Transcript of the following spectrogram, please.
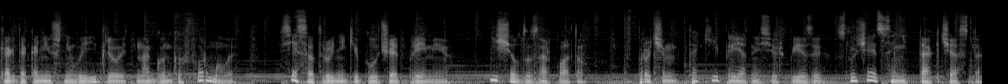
Когда конюшни выигрывает на гонках формулы, все сотрудники получают премию, еще одну зарплату. Впрочем, такие приятные сюрпризы случаются не так часто.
